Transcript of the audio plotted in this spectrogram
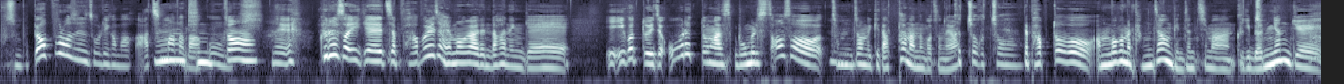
무슨 뭐 뼈 부러지는 소리가 막 아침마다 음, 나고. 진짜? 네. 그래서 이게 진짜 밥을 잘 먹어야 된다 하는 게 이, 이것도 이제 오랫동안 몸을 써서 점점 음. 이렇게 나타나는 거잖아요. 그쵸, 그쵸. 근데 밥도 안 먹으면 당장은 괜찮지만 그쵸. 이게 몇 년 뒤에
